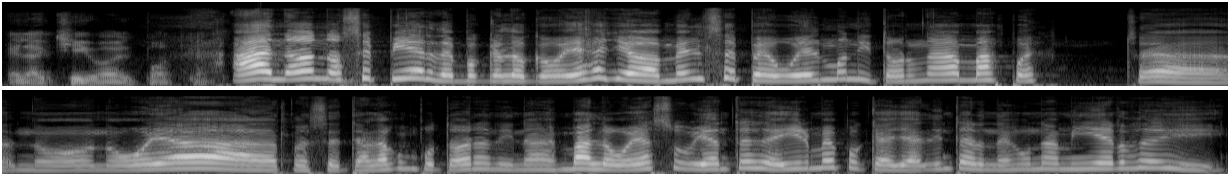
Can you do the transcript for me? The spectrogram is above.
El archivo del podcast. Ah, no, no se pierde, porque lo que voy es a llevarme el CPU y el monitor nada más, pues. O sea, no, no voy a resetear la computadora ni nada. Es más, lo voy a subir antes de irme porque allá el internet es una mierda y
